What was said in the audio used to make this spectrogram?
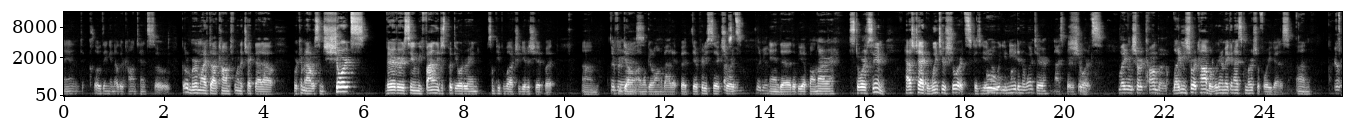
and clothing and other content. So go to mermlife.com if you want to check that out. We're coming out with some shorts very, very soon. We finally just put the order in. Some people will actually give a shit, but um, if you don't, nice. I won't go on about it. But they're pretty sick shorts good. and uh, they'll be up on our store soon. Hashtag winter shorts because you know what you need in the winter. Nice pair of shorts. Shorts. Legging short combo. Legging short combo. We're gonna make a nice commercial for you guys. Um, Really?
